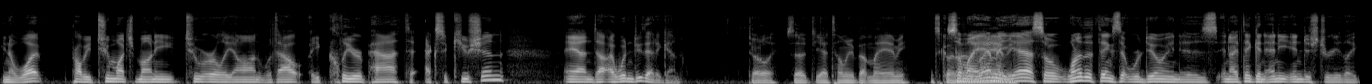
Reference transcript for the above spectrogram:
you know what, probably too much money too early on without a clear path to execution. And uh, I wouldn't do that again. Totally. So yeah, tell me about Miami. What's going So on? in Miami, Miami, yeah. So one of the things that we're doing is, and I think in any industry, like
